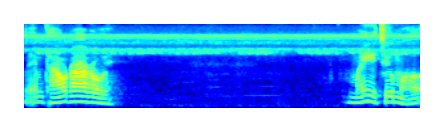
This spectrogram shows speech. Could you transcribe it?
Rồi em tháo ra rồi. Máy thì chưa mở.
